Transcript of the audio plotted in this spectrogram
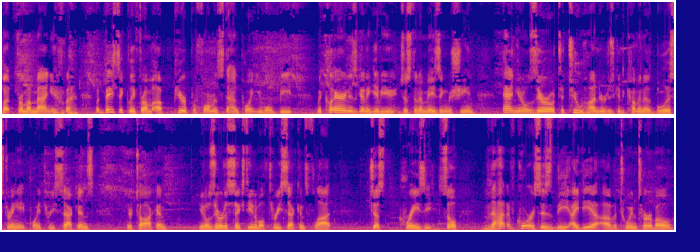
but from a manu, but basically from a pure performance standpoint, you won't beat. McLaren is going to give you just an amazing machine. And, you know, zero to 200 is going to come in a blistering 8.3 seconds. They're talking, you know, zero to 60 in about three seconds flat. Just crazy. So that, of course, is the idea of a twin turbo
